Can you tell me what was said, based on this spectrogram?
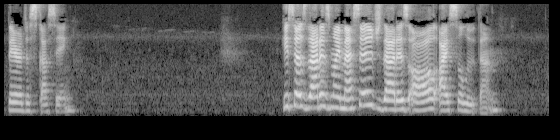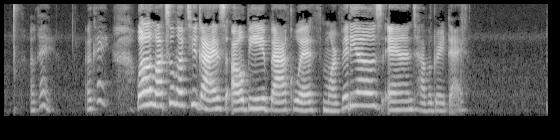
They're discussing. He says, That is my message. That is all. I salute them. Okay. Okay. Well, lots of love to you guys. I'll be back with more videos and have a great day.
